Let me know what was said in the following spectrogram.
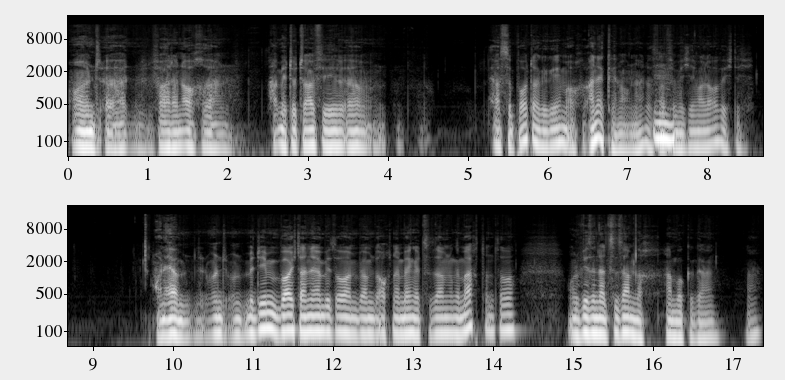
Und äh, war dann auch, äh, hat mir total viel äh, ja, Supporter gegeben, auch Anerkennung, ne? Das war mhm. für mich immer auch wichtig. Und, er, und, und mit ihm war ich dann irgendwie so, wir haben auch eine Menge zusammen gemacht und so. Und wir sind dann zusammen nach Hamburg gegangen. Ne?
